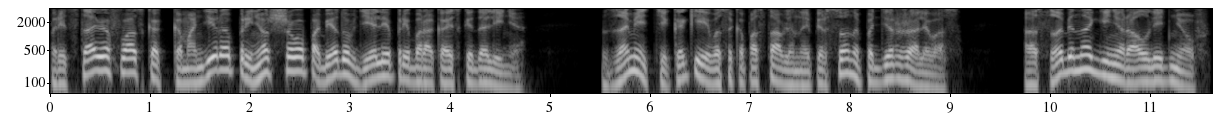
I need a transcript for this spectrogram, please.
представив вас как командира, принесшего победу в деле при Баракайской долине. Заметьте, какие высокопоставленные персоны поддержали вас. Особенно генерал Леднев.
